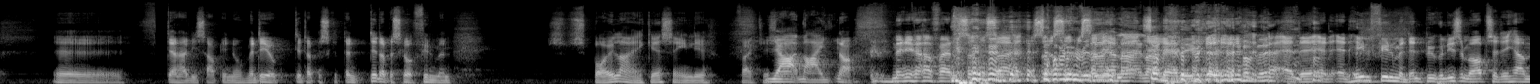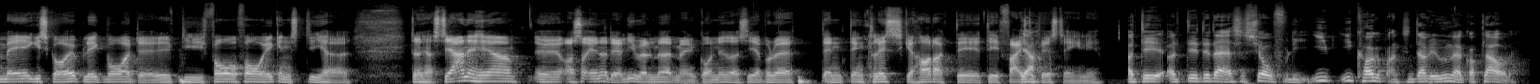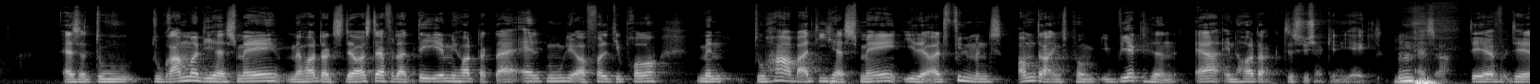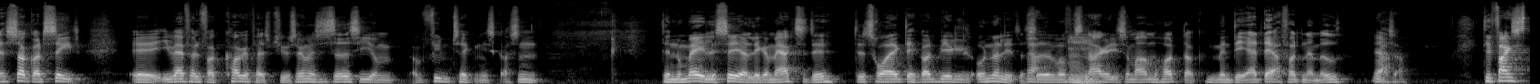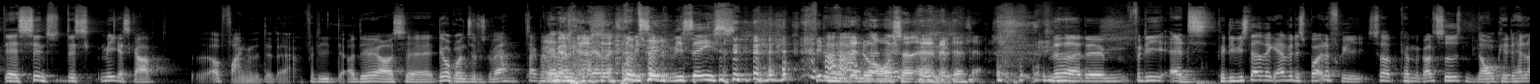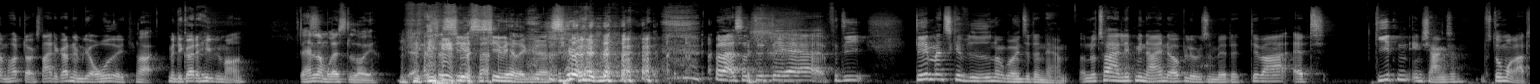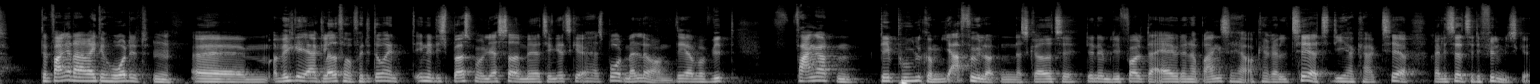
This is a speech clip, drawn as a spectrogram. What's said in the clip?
øh, den har jeg lige sagt lige nu, men det er jo det, der beskriver, den, det, der beskriver filmen. Spoiler, I guess, egentlig faktisk. Ja, nej. Nå, men i hvert fald, så, så, så, så, så, så, så, nej, nej, det er det ikke. at, at, at hele filmen, den bygger ligesom op til det her magiske øjeblik, hvor at, øh, de får, får ikke en, de her den her stjerne her, øh, og så ender det alligevel med, at man går ned og siger, at den, den klassiske hotdog, det, det er faktisk ja. det bedste egentlig. Og det, og det er det, der er så sjovt, fordi i, i kokkebranchen, der er vi ude med at gå klar over det. Altså, du, du rammer de her smage med hotdogs. Det er også derfor, der er DM i hotdog. Der er alt muligt, og folk de prøver. Men du har bare de her smage i det, og at filmens omdrejningspunkt i virkeligheden er en hotdog, det synes jeg er genialt. Mm. Altså, det er, det er så godt set øh, i hvert fald fra kokkeperspektiv, så kan man så sidde og sige om, om filmteknisk og sådan, den normale seer lægger mærke til det. Det tror jeg ikke, det kan godt virke lidt underligt at Ja. sidde. Hvorfor mm. snakker de så meget om hotdog? Men det er derfor, den er med. Ja. Altså. Det er faktisk det er sindssygt, det er mega skarpt opfanget, det der. Fordi, og det er også, øh, det var grunden til, at du skal være. Tak for det. Ja, vi, ses, vi ses. Filmen er nu oversat af Amanda. Der. Hvad hedder det? Fordi, at, fordi vi stadigvæk er ved det spoilerfri, så kan man godt sidde sådan, Nå okay, det handler om hotdogs. Nej, det gør det nemlig overhovedet ikke. Nej. Men det gør det helt vildt meget. Det handler om risteløg. Ja. Så, siger, så siger vi heller ikke mere. Men altså, det, det er, fordi det man skal vide, når man går ind til den her, og nu tager jeg lidt min egen oplevelse med det, det var at give den en chance. Forstå mig ret. Den fanger dig rigtig hurtigt. Mm. Øhm, og hvilket jeg er glad for, for det var en, en af de spørgsmål, jeg sad med og tænkte, jeg skal have spurgt Malte om, det er, hvorvidt fanger den det publikum, jeg føler, den er skrevet til. Det er nemlig folk, der er i den her branche her, og kan relatere til de her karakterer, relatere til det filmiske.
